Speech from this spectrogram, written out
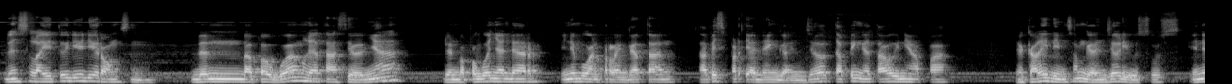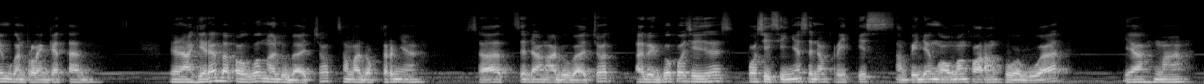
Dan setelah itu dia di rongsen dan bapak gue ngeliat hasilnya dan bapak gue nyadar ini bukan perlengketan tapi seperti ada yang ganjel tapi nggak tahu ini apa. Ya kali dimsum ganjel di usus ini bukan perlengketan. Dan akhirnya bapak gue ngadu bacot sama dokternya. Saat sedang adu bacot, ada gue posisinya, posisinya sedang kritis sampai dia ngomong ke orang tua gue, ya mah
